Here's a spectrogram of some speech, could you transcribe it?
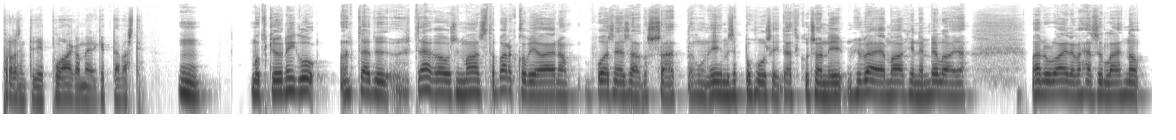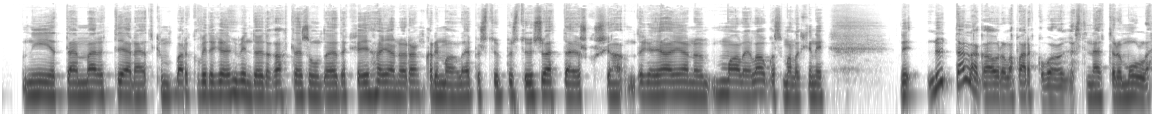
prosentti tippuu aika merkittävästi. Mm. Mutta kyllä niinku, täytyy, tämä kausi, mä oon sitä Barkovia aina vuosien saatossa, että kun ihmiset puhuu siitä, että kun se on niin hyvä ja maaginen pelaaja, mä oon ollut aina vähän sellainen, että no niin, että en mä nyt tiedä, että kun Barkovi tekee hyvin töitä kahteen suuntaan ja tekee ihan hienoja rankkarimaaleja ja pystyy, pystyy syöttämään joskus ja tekee ihan hienoja maaleja laukasemallakin, niin, niin nyt tällä kaudella Barkov on oikeasti näyttänyt mulle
